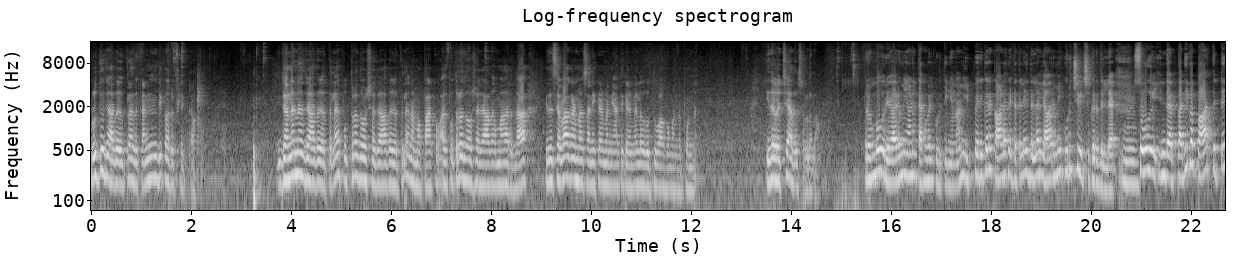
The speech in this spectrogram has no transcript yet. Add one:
ருத்து ஜாதகத்தில் அது கண்டிப்பாக ரிஃப்ளெக்ட் ஆகும். ஜனன ஜாதகத்தில் புத்திரதோஷ ஜாதகத்தில் நம்ம பார்க்க அது புத்திரதோஷ ஜாதகமாக இருந்தால் இது செவ்வாய்க்கிழமை சனிக்கிழமை ஞாயிற்றுக்கிழமையில் ருத்துவாகும் அந்த பொண்ணு. இதை வச்சு அதை சொல்லலாம். ரொம்ப ஒரு அருமையான தகவல் கொடுத்தீங்க மேம் இப்ப இருக்கிற காலகட்டத்துல இதெல்லாம் யாருமே குறிச்சு வச்சுக்கிறது இல்ல. சோ இந்த பதிவை பார்த்துட்டு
